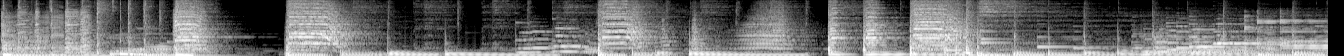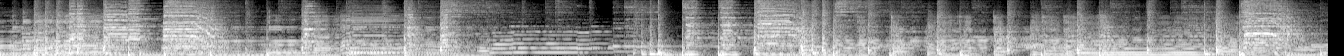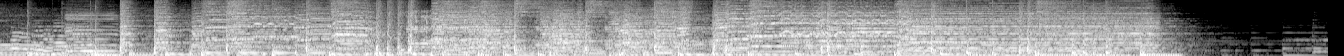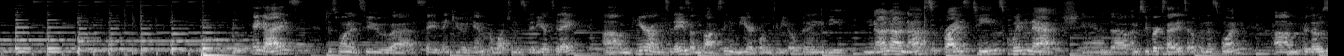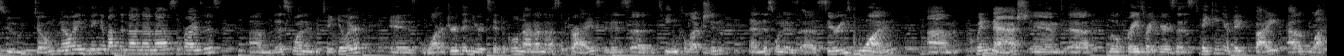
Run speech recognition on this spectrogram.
Just wanted to uh, say thank you again for watching this video today. Um, here on today's unboxing, we are going to be opening the Na Na Na Surprise Teens Quinn Nash. And uh, I'm super excited to open this one. Um, for those who don't know anything about the Na Na Na surprises, um, this one in particular is larger than your typical Na Na Na surprise. It is uh, the teen collection, and this one is uh, series one um, Quinn Nash, and a little phrase right here says, taking a big bite out of life.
